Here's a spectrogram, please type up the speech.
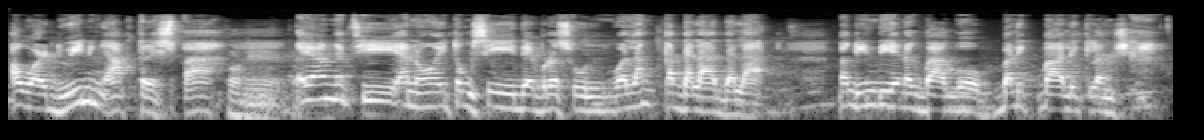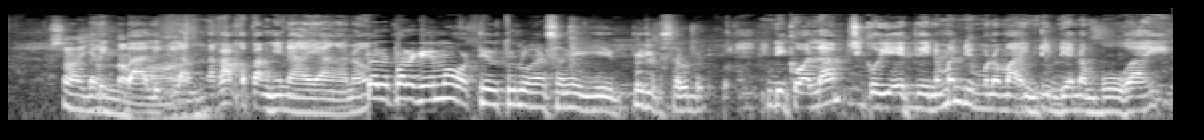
award-winning actress pa. Correct. Kaya hanggat si, ano, itong si Debra Sun, walang kadala-dala. Pag hindi yan nagbago, balik-balik lang siya. Sayang Balik-balik naman. lang. Nakakapanghinayang, ano? Pero paragay mo, tinutulungan sa ni Philip Salvador. hindi ko alam. Si Kuya Epi naman, di mo na maintindihan ang buhay.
